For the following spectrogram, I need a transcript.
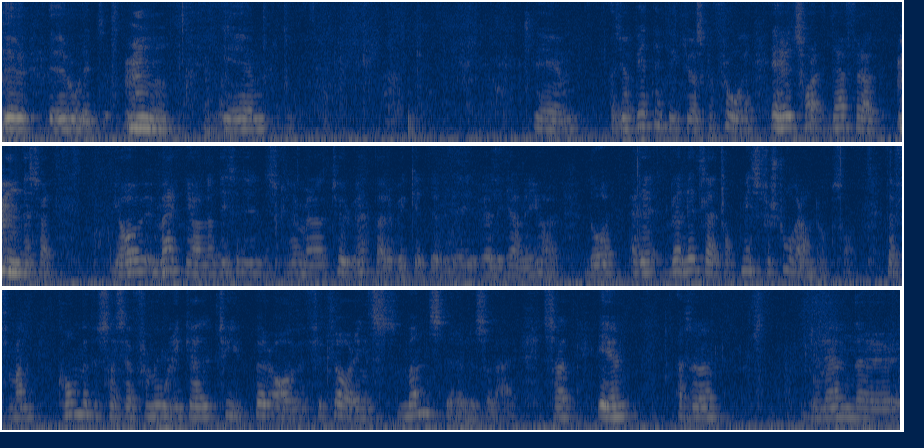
det, det är roligt. um, um, alltså jag vet inte riktigt hur jag ska fråga. Eller svara, därför att Jag har jag märkt när jag diskuterar med naturvetare, vilket jag väldigt gärna gör, då är det väldigt lätt att missförstå varandra också. Därför man kommer så att säga, från olika typer av förklaringsmönster eller sådär. Så att, eh, alltså, du nämner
